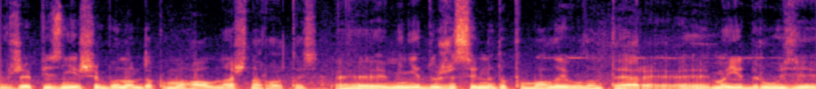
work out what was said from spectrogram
вже пізніше, бо нам допомагав наш народ. Тобто, мені дуже сильно допомогли волонтери, е, мої друзі.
